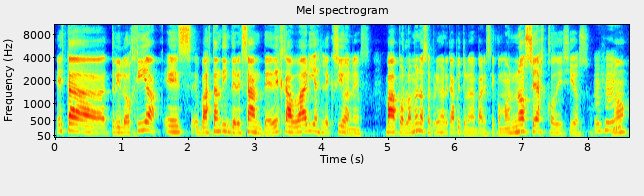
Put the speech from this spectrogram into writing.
Esta trilogía es bastante interesante, deja varias lecciones. Va, por lo menos el primer capítulo me parece, como no seas codicioso. ¿no?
